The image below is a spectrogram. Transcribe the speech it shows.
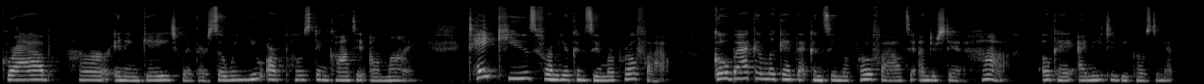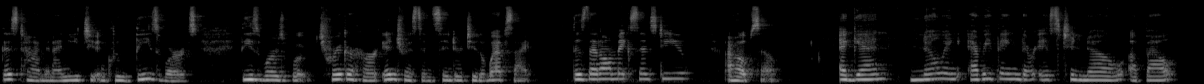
grab her and engage with her. So when you are posting content online, take cues from your consumer profile. Go back and look at that consumer profile to understand, huh, okay, I need to be posting at this time and I need to include these words. These words will trigger her interest and send her to the website. Does that all make sense to you? I hope so. Again, knowing everything there is to know about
